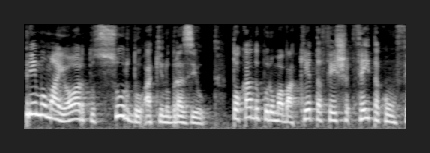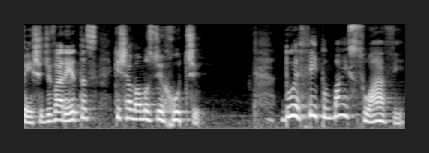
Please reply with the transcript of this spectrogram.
primo maior do surdo aqui no Brasil, tocado por uma baqueta feita com um feixe de varetas que chamamos de rute. Do efeito mais suave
